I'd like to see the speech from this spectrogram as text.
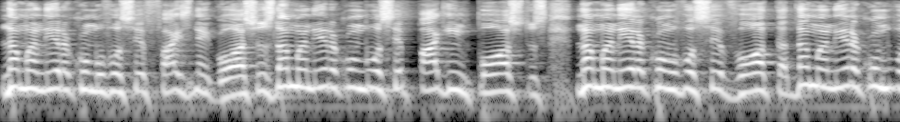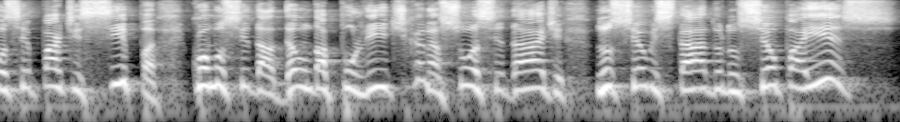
na maneira como você faz negócios, na maneira como você paga impostos, na maneira como você vota, na maneira como você participa como cidadão da política na sua cidade, no seu estado, no seu país.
